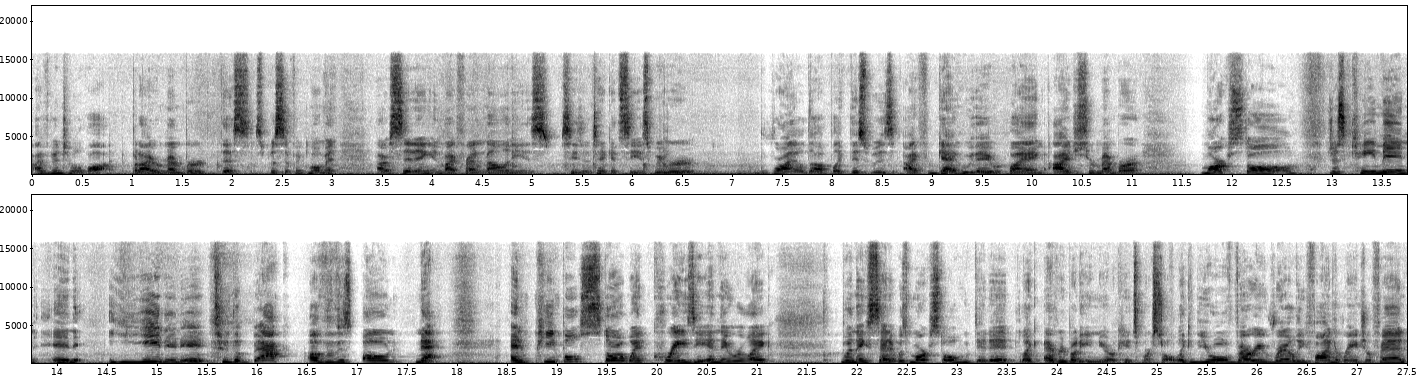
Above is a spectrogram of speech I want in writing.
I've been to a lot, but I remember this specific moment. I was sitting in my friend Melanie's season ticket seats. We were riled up. Like this was, I forget who they were playing. I just remember. Marc Staal just came in and yeeted it to the back of his own net. And people start went crazy and they were like, when they said it was Marc Staal who did it, like everybody in New York hates Marc Staal. Like you will very rarely find a Ranger fan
